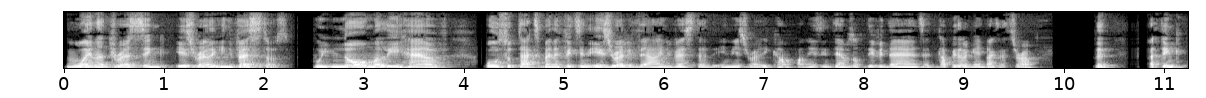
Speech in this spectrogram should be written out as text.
when addressing Israeli investors, we normally have also tax benefits in Israel if they are invested in Israeli companies in terms of dividends and capital gain tax, etc. Then I think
